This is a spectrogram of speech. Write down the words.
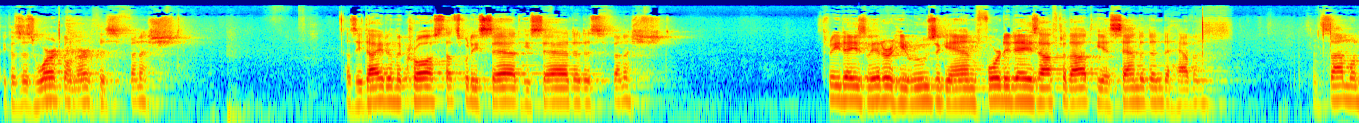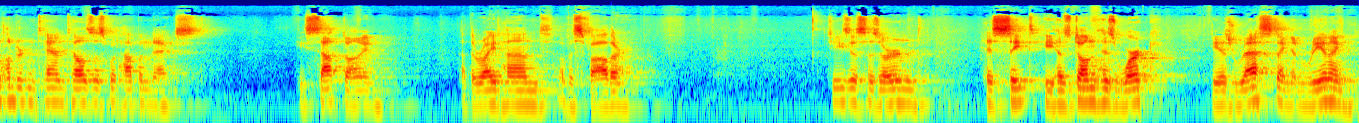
because his work on earth is finished. As he died on the cross, that's what he said. He said, It is finished. Three days later, he rose again. Forty days after that, he ascended into heaven. And Psalm 110 tells us what happened next. He sat down at the right hand of his Father. Jesus has earned his seat, he has done his work, he is resting and reigning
